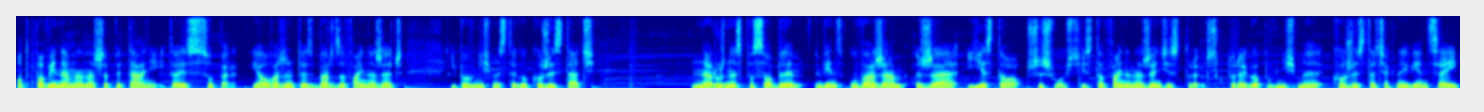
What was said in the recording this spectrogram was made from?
odpowie nam na nasze pytanie. I to jest super. Ja uważam, że to jest bardzo fajna rzecz i powinniśmy z tego korzystać na różne sposoby, więc uważam, że jest to przyszłość. Jest to fajne narzędzie, z, którego powinniśmy korzystać jak najwięcej.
